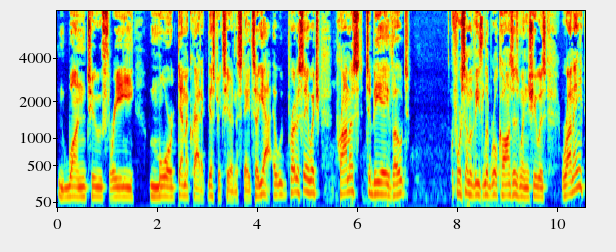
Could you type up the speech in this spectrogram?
one, two, three more Democratic districts here in the state. So yeah, Protasiewicz promised to be a vote for some of these liberal causes when she was running.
